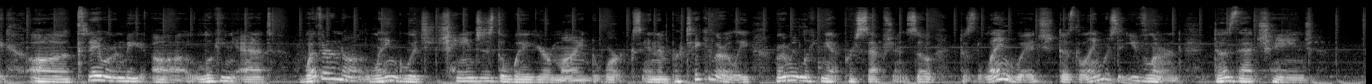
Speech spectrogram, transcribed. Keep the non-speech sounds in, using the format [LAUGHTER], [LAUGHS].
Right, uh, today we're going to be uh, looking at whether or not language changes the way your mind works. And in particularly, we're going to be looking at perception. So, does language, does the language that you've learned, does that change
